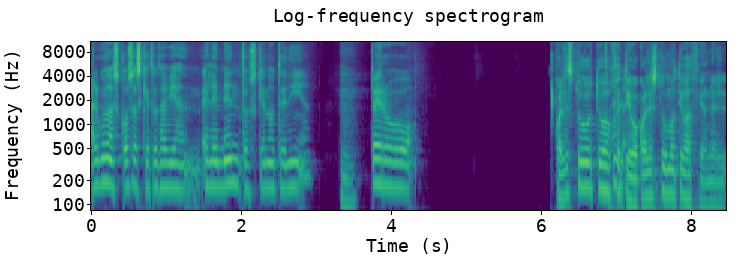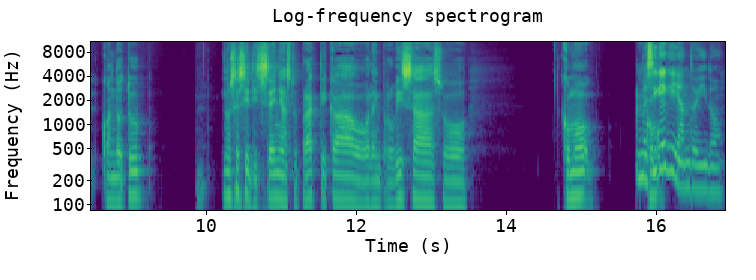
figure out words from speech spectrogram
algunas cosas que todavía, elementos que no tenía, mm. pero... ¿Cuál es tu, tu objetivo? ¿Cuál es tu motivación? El, cuando tú, no sé si diseñas tu práctica o la improvisas o... ¿Cómo...? Me sigue guiando Ido.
